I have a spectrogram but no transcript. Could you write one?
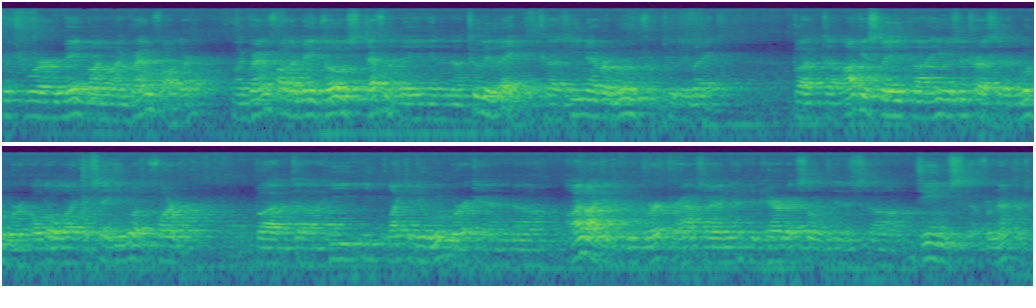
which were made by my grandfather. My grandfather made those definitely in uh, Tule Lake because he never moved from Tule Lake. But uh, obviously, uh, he was interested in woodwork, although, like I say, he was a farmer. But uh, he, he liked to do woodwork, and uh, I like to do woodwork. Perhaps I inherited some of his uh, genes from that perspective.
